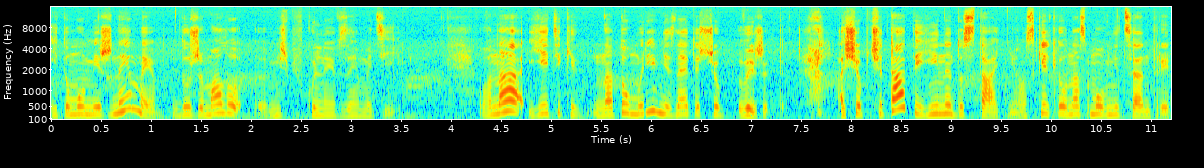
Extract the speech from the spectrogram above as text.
І тому між ними дуже мало е, міжпівкульної взаємодії. Вона є тільки на тому рівні, знаєте, щоб вижити. А щоб читати, її недостатньо, оскільки у нас мовні центри,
